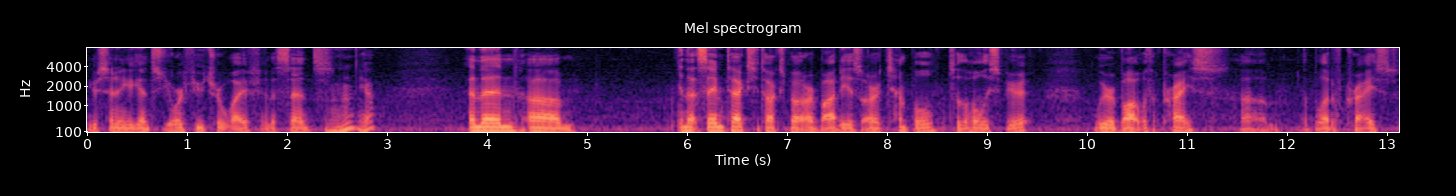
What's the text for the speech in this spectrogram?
You're sinning against your future wife in a sense. Mm-hmm. Yep. And then um, in that same text, he talks about our bodies are a temple to the Holy Spirit. We were bought with a price, um, the blood of Christ.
